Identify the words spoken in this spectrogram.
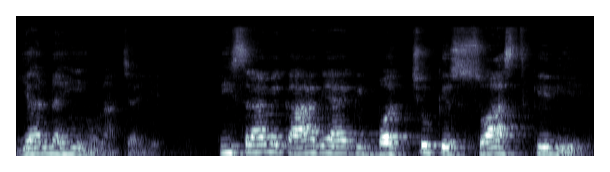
यह नहीं होना चाहिए। तीसरा में कहा गया है कि बच्चों के स्वास्थ्य के लिए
